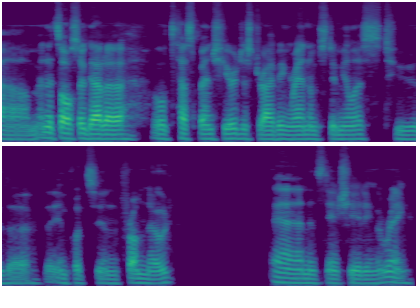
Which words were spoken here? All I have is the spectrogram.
Um, and it's also got a little test bench here, just driving random stimulus to the, the inputs in from node and instantiating the ring.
